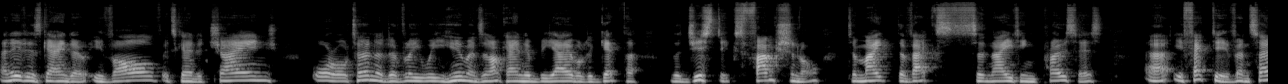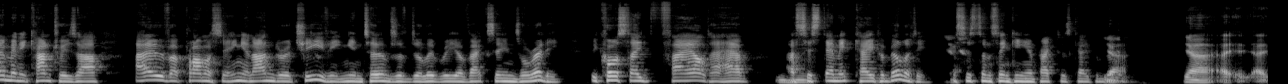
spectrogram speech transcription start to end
and it is going to evolve, it's going to change, or alternatively, we humans are not going to be able to get the logistics functional to make the vaccinating process uh, effective. And so many countries are over promising and underachieving in terms of delivery of vaccines already because they fail to have mm-hmm. a systemic capability, yeah. a systems thinking and practice capability. Yeah. Yeah, I, I,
